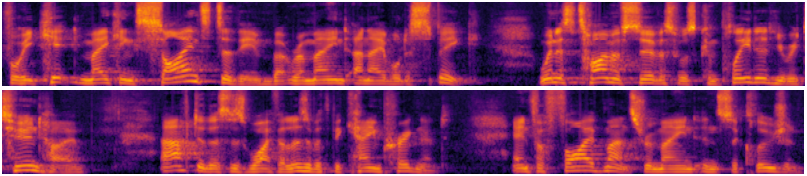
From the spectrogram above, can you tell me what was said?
for he kept making signs to them but remained unable to speak. When his time of service was completed, he returned home. After this, his wife Elizabeth became pregnant and for five months remained in seclusion.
